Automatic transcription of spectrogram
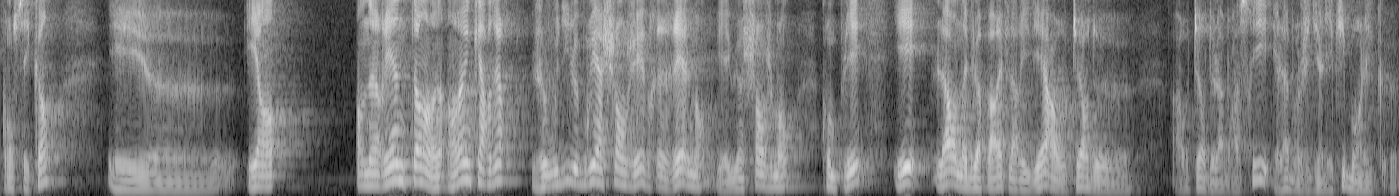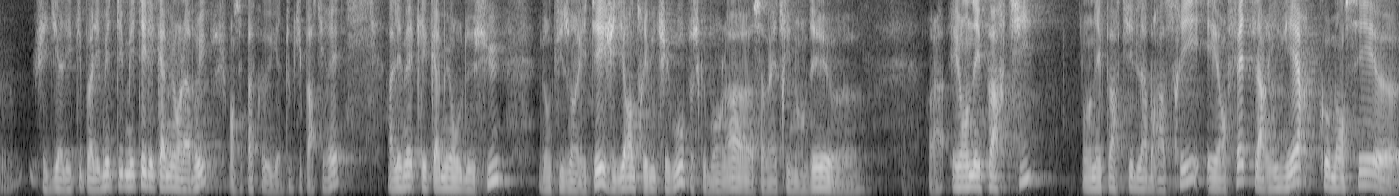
conséquent. Et, euh, en, un rien de temps, en un quart d'heure, je vous dis, le bruit a changé réellement. Il y a eu un changement complet. Et là, on a vu apparaître la rivière à hauteur de, à hauteur de la brasserie. Et là, bon, j'ai dit à l'équipe, bon, j'ai dit à l'équipe, allez, mettez, les camions à l'abri. Je ne pensais pas qu'il y a tout qui partirait. Allez mettre les camions au-dessus. Donc, ils ont été. J'ai dit, rentrez vite chez vous, parce que bon, là, ça va être inondé. Euh. Et on est parti. On est parti de la brasserie. Et en fait, la rivière commençait, euh,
